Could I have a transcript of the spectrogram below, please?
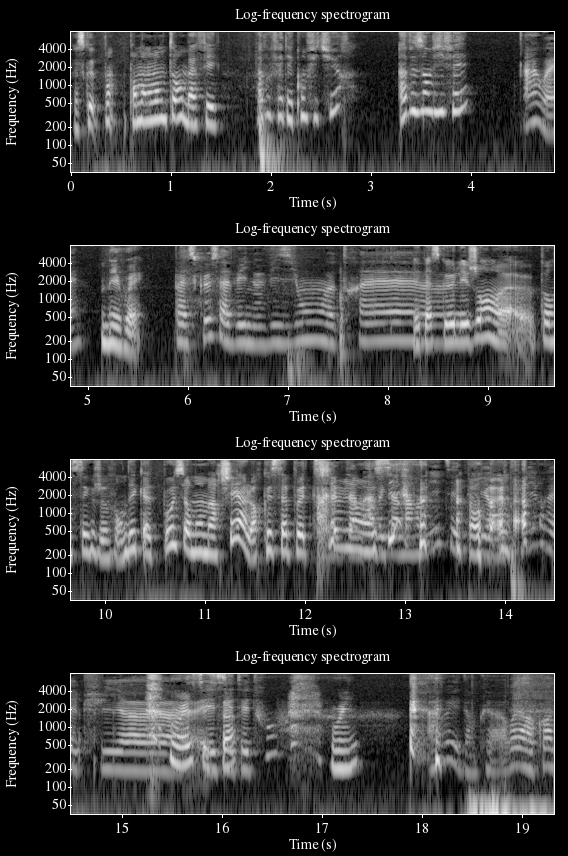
Parce que pendant longtemps, on m'a fait, ah, vous faites des confitures? Ah, vous en vivez? Ah ouais. Mais ouais. Parce que ça avait une vision euh, très. Et parce que les gens euh, pensaient que je vendais quatre pots sur mon marché, alors que ça peut être très bien aussi. Avec ta marmite et puis voilà. en et puis. Euh, ouais, et c'était tout. Oui. Ah oui, donc euh, voilà encore.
